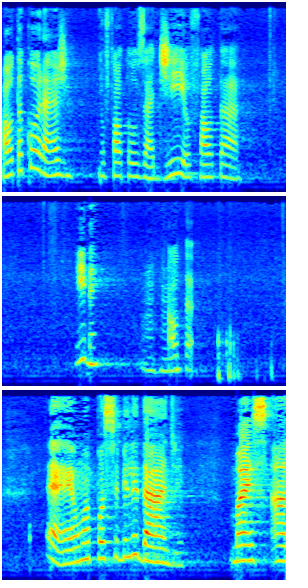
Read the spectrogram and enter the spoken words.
Falta coragem. Ou falta ousadia, ou falta. Ih, né? Uhum. Falta. É, é uma possibilidade. Mas a,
